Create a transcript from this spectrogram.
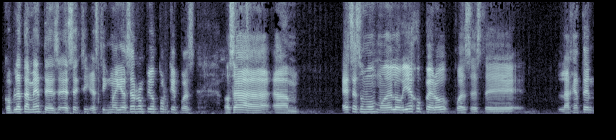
Completamente, ese, estigma ya se rompió porque, pues, o sea, este es un modelo viejo, pero pues este, la gente,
